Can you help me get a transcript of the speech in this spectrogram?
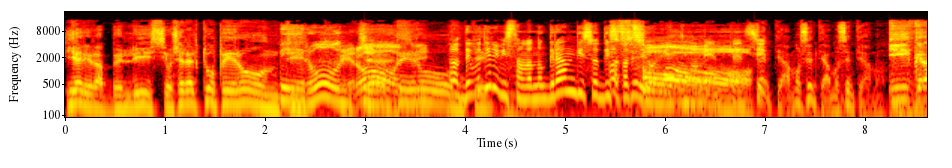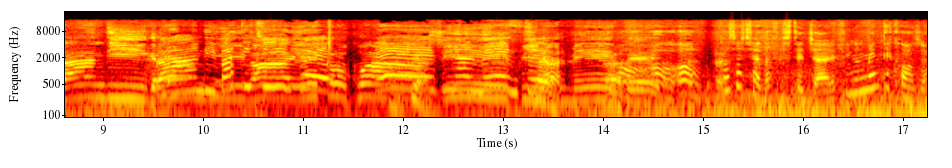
Ieri era bellissimo, c'era il tuo Peronti. Peronti. Peronti. Sì. Peronti. Però devo dire mi stanno dando grandi soddisfazioni Ah, sì? ultimamente. Oh. Sì. Sentiamo, sentiamo, sentiamo. I grandi, grandi, Grandi, batticinque! vai, eccolo qua. Eh, Sì, finalmente! finalmente. Oh, oh, cosa c'è da festeggiare? Finalmente cosa?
